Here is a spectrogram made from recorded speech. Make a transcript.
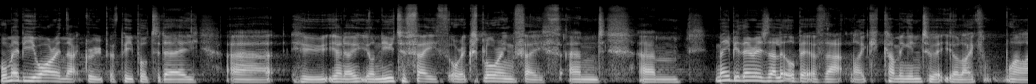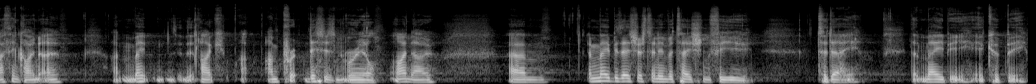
Or maybe you are in that group of people today uh, who, you know, you're new to faith or exploring faith, and um, maybe there is a little bit of that, like coming into it, you're like, well, I think I know. like, I'm pr- this isn't real. I know. Um, and maybe there's just an invitation for you today that maybe it could be.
